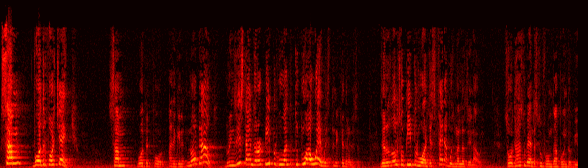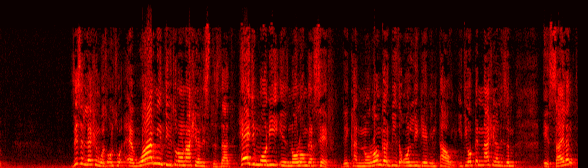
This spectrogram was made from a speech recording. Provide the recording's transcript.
Some voted for change. Some voted for. No doubt. During this time, there are people who wanted to do away with ethnic federalism. There are also people who are just fed up with Meles Zenawi. So it has to be understood from that point of view. This election was also a warning to ethno nationalists that hegemony is no longer safe. They can no longer be the only game in town. Ethiopian nationalism is silent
